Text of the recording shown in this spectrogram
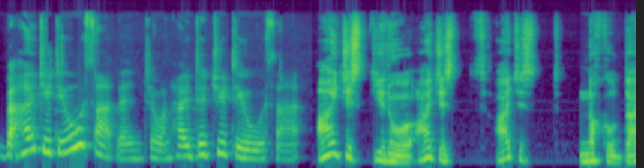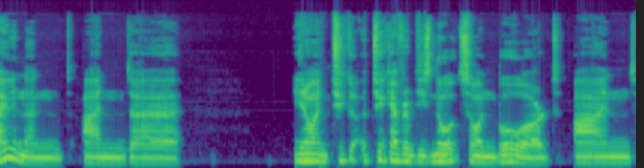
But how do you deal with that then, John? How did you deal with that? I just, you know, I just, I just knuckled down and and uh, you know, and took took everybody's notes on board, and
